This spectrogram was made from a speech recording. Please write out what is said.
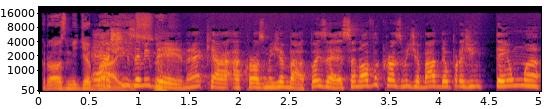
Cross Media É Bar. a XMB, né? Que é a, a Cross Media Bar. Pois é, essa nova Cross Media Bar deu pra gente ter uma,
